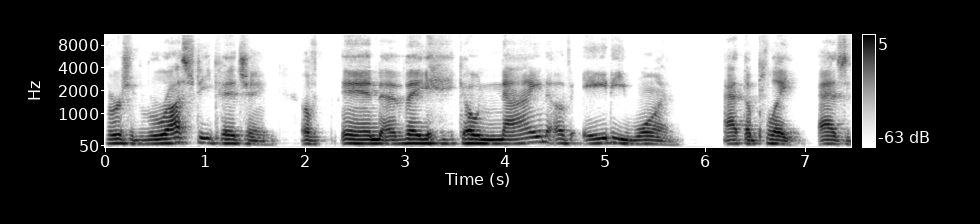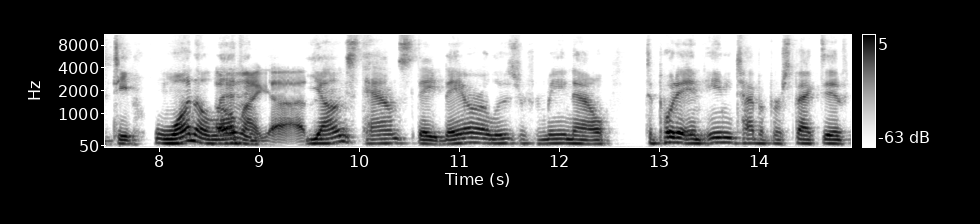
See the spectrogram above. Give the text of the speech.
versus rusty pitching of and they go 9 of 81 at the plate as a team. 111. Oh my god. Youngstown State, they are a loser for me now to put it in any type of perspective.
